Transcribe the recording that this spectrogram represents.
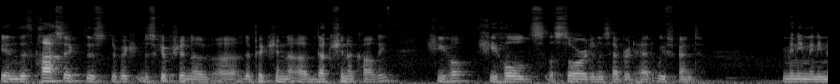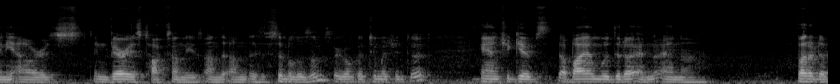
In this classic this description of uh, depiction of Dakshina Kali, she ho- she holds a sword and a severed head. We've spent many many many hours in various talks on these on the on the symbolism, so we won't go too much into it. And she gives a Abhaya Mudra and and a Varada,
